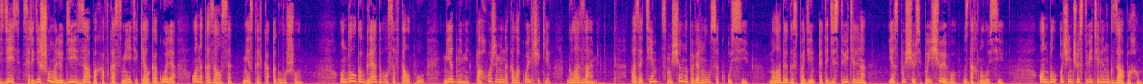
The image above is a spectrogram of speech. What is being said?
Здесь, среди шума людей, запахов, косметики, алкоголя, он оказался несколько оглушен. Он долго вглядывался в толпу медными, похожими на колокольчики, глазами, а затем смущенно повернулся к Уси. «Молодой господин, это действительно...» «Я спущусь и поищу его», — вздохнул Уси. Он был очень чувствителен к запахам.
